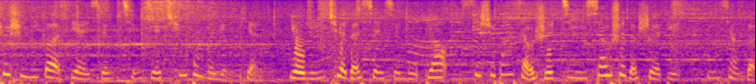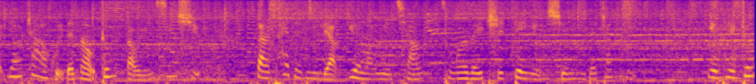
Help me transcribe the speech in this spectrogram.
这是一个典型情节驱动的影片，有明确的线性目标。四十八小时记忆消失的设定，影响的要炸毁的闹钟扰人心绪。反派的力量越来越强，从而维持电影悬疑的张力。影片中，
